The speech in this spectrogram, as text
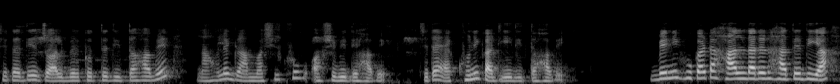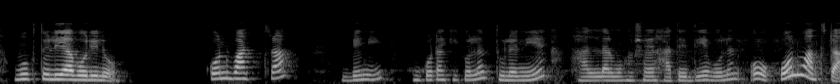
সেটা দিয়ে জল বের করতে দিতে হবে, না হলে গ্রামবাসীর খুব অসুবিধে হবে। যেটা এক্ষুনি কাটিয়ে দিতে হবে। বেনি হুকাটা হালদারের হাতে দিয়া মুখ তুলিয়া বলিল, কোন বার্তা বেনি হুঁকোটা কি করলেন? তুলে নিয়ে হালদার মহাশয়ের হাতে দিয়ে বললেন, ও, কোন মাত্রা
